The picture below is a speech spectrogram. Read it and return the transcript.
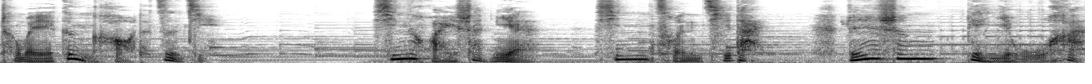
成为更好的自己。心怀善念，心存期待。人生便已无憾，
